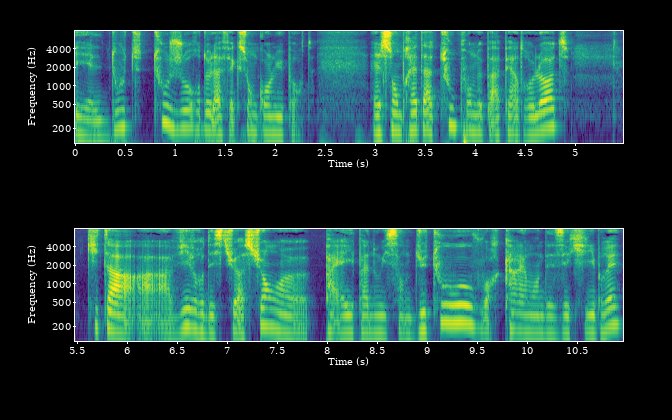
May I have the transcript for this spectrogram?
et elles doutent toujours de l'affection qu'on lui porte. Elles sont prêtes à tout pour ne pas perdre l'autre, quitte à, vivre des situations euh, pas épanouissantes du tout, voire carrément déséquilibrées.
